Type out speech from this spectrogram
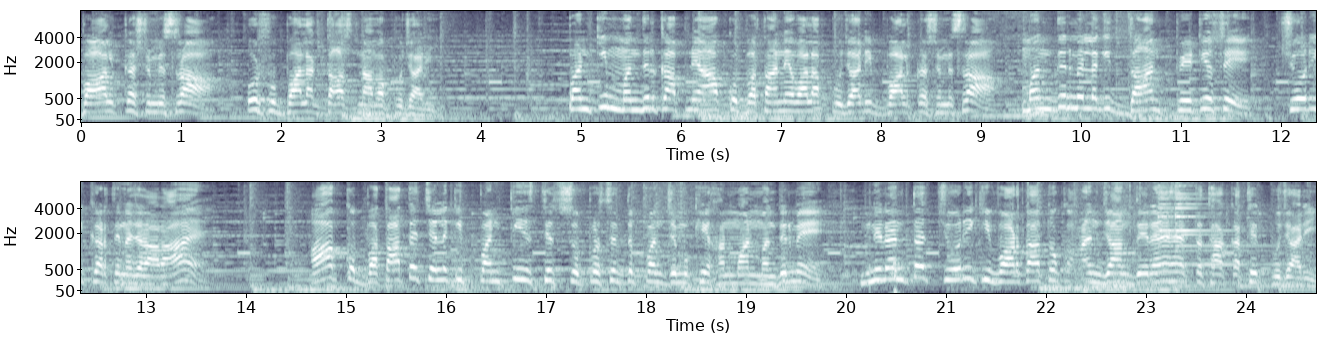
बाल कृष्ण मिश्रा, उर्फ़ बालक दास नामक पुजारी। पनकी मंदिर का अपने आप को बताने वाला पुजारी बाल कृष्ण मिश्रा मंदिर में लगी दान पेटियों से चोरी करते नज़र आ रहा है। आपको बताते चले कि पनकी स्थित सुप्रसिद्ध पंचमुखी हनुमान मंदिर में निरंतर चोरी की वारदातों का अंजाम दे रहे हैं तथा कथित पुजारी।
